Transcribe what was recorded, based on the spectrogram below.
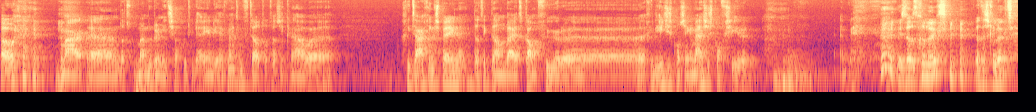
Oh. Maar eh, dat vond mijn moeder niet zo'n goed idee. En die heeft mij toen verteld dat als ik nou eh, gitaar ging spelen, dat ik dan bij het kampvuur eh, liedjes kon zingen, meisjes kon versieren. En, Is dat gelukt? dat is gelukt.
